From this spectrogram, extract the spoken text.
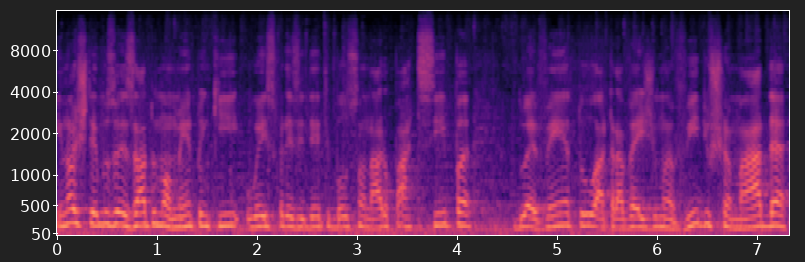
e nós temos o exato momento em que o ex-presidente Bolsonaro participa do evento através de uma videochamada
